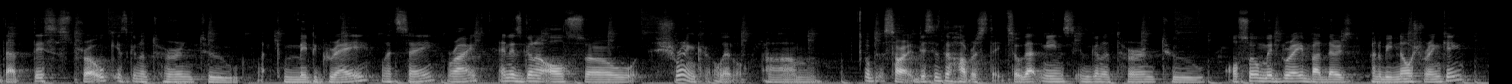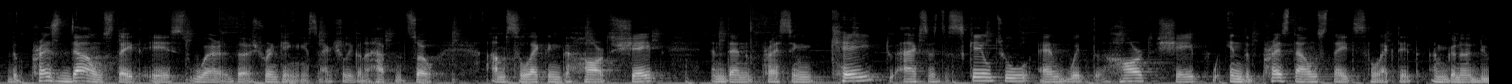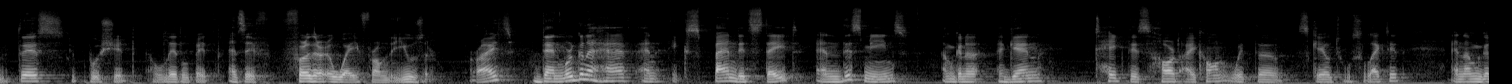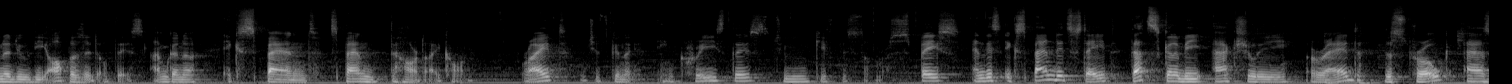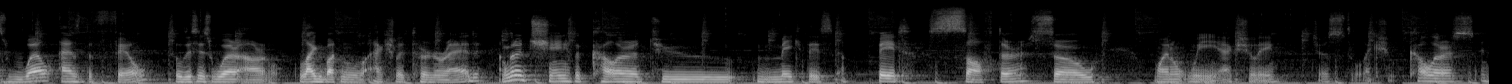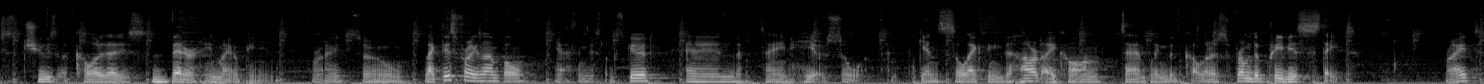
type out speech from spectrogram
that this stroke is gonna turn to like mid-gray, let's say, right? And it's gonna also shrink a little. Um, oops, sorry, this is the hover state. So that means it's gonna turn to also mid-gray, but there's gonna be no shrinking. The press down state is where the shrinking is actually gonna happen. So I'm selecting the heart shape and then pressing K to access the scale tool and with the heart shape in the press down state selected I'm gonna do this to push it a little bit as if further away from the user right? Then we're gonna have an expanded state and this means I'm gonna again take this heart icon with the scale tool selected and I'm gonna do the opposite of this. I'm gonna expand expand the heart icon right? I'm just gonna increase this to give this some more space. And this expanded state, that's gonna be actually red, the stroke, as well as the fill. So this is where our like button will actually turn red. I'm gonna change the color to make this a bit softer. So why don't we actually just selection colors and just choose a color that is better in my opinion right? So like this, for example, yeah, I think this looks good. And same here. So I'm again selecting the heart icon, sampling the colors from the previous state, right?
